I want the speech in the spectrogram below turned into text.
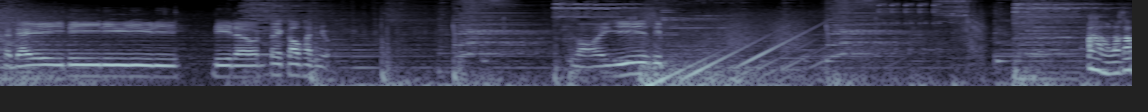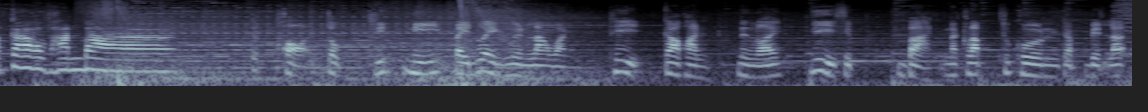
แต่ได้ดีดีดีดีดีแล้วได้เก้าพันอยู่ร้อยยี่สิบอ้าวแล้วครับ 9,000 บาท จะขอจบคลิปนี้ไปด้วยเงินรางวัลที่ 9,120 บาทนะครับทุกคนกับเบ็ดละ 400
